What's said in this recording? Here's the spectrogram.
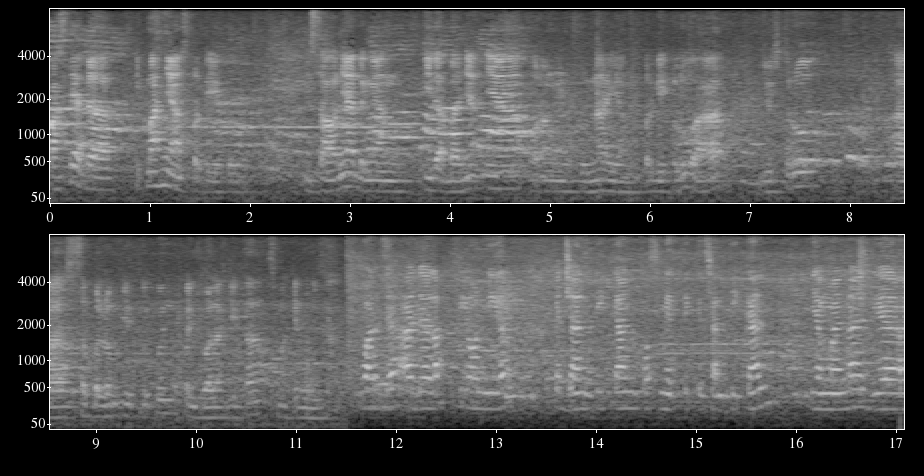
pasti ada hikmahnya seperti itu. Misalnya dengan tidak banyaknya orang Brunei yang pergi keluar, justru uh, sebelum itu pun penjualan kita semakin meningkat. Wardah adalah pionir kecantikan kosmetik kecantikan yang mana dia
